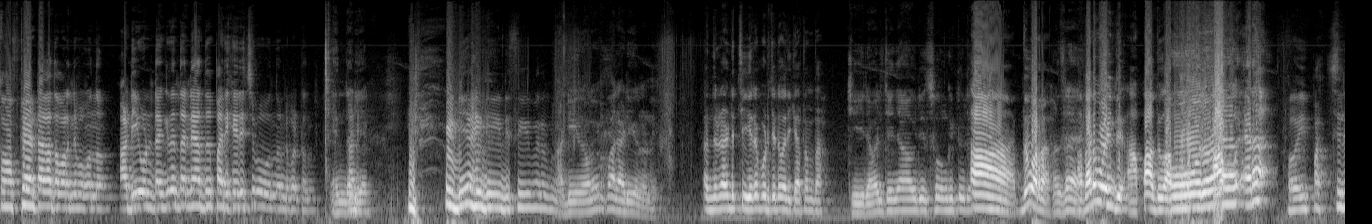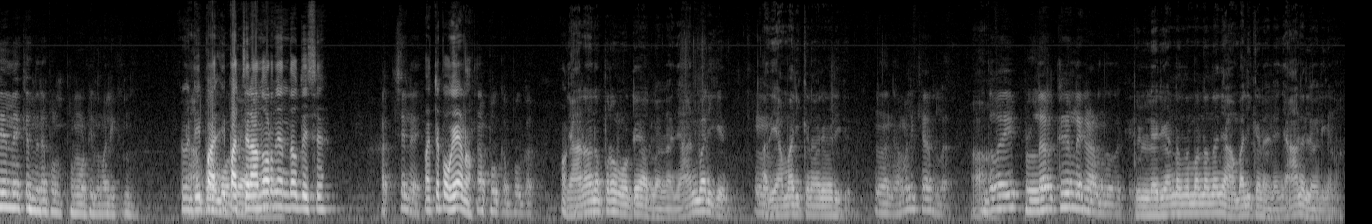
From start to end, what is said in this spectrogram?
Soft ആയിട്ടാ കഥ പറഞ്ഞു പോകുന്നു. അടി ഉണ്ടെങ്കിലും തന്നെ അത് പരിഹരിച്ചു പോകുന്നുണ്ട് പെട്ടെന്ന്. എന്തടിയാ? ഇടി ഇടി ഇടി സീൻ വരുമ്പോ അടി എന്ന് പറയുമ്പോൾ പല അടികളുണ്ട്. എന്തിനാണ്ട് ചീര പൊടിച്ചിട്ട് വലിക്കാത്ത എന്താ? ചീര വലിച്ചു കഴിഞ്ഞാൽ ഒരു സുഖം കിട്ടൂല. ആ ഇത് പറ. അതാണ് പോയിന്റ് അപ്പൊ അത് ഓരോ എടാ. അപ്പൊ ഈ പച്ചിലേക്ക് എന്തിനാ പ്രൊമോട്ട് ചെയ്യുന്നു വലിക്കുന്നു പറഞ്ഞ എന്താ ഉദ്ദേശിച്ചത് പച്ചിലേ. മറ്റേ പുകയാണോ? ഞാനവനെ പ്രൊമോട്ട് ചെയ്യാറില്ലല്ല. ഞാൻ വലിക്കും. അത് ഞാൻ മരിക്കണവരെ വലിക്കും. ഞാൻ വലിക്കാറില്ല. അത് ഈ പിള്ളേർക്കല്ലേ കാണുന്നതൊക്കെ? പിള്ളേര് കണ്ടെന്ന് പറഞ്ഞാൽ ഞാൻ വലിക്കണല്ലേ? ഞാനല്ലേ വലിക്കണം?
